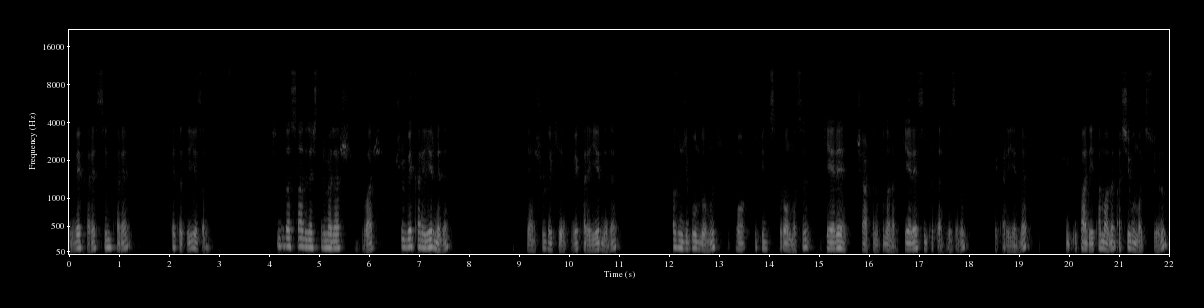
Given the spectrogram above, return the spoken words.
v kare sin kare Teta diye yazalım. Şimdi burada sadeleştirmeler var. Şu v kare yerine de Yani şuradaki v kare yerine de az önce bulduğumuz o ipin sıfır olması gr şartını kullanarak gr sin theta yazalım v kare yerine. Çünkü ifadeyi tamamen açıyı bulmak istiyorum.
